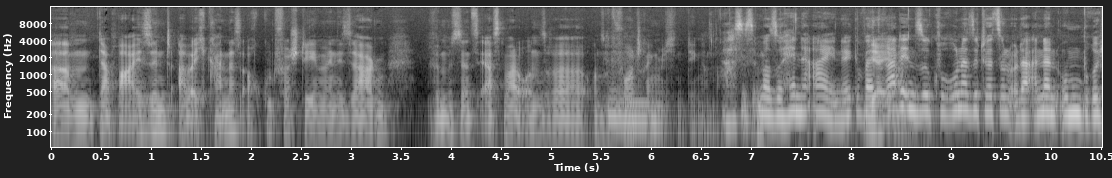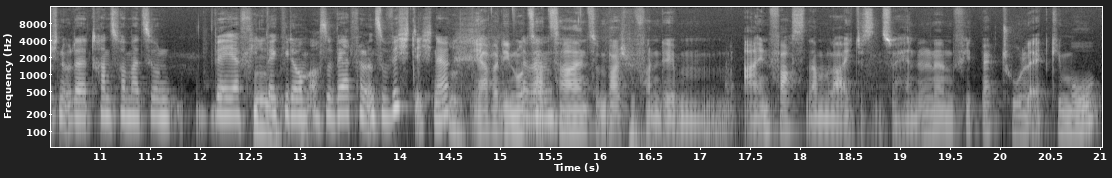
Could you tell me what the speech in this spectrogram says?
ähm, dabei sind. Aber ich kann das auch gut verstehen, wenn die sagen, wir müssen jetzt erstmal unsere, unsere hm. vordränglichen Dinge machen. Ach, es ist immer so Henne-Ei, ne? Weil ja, gerade ja. in so Corona-Situationen oder anderen Umbrüchen oder Transformationen wäre ja Feedback hm. wiederum auch so wertvoll und so wichtig, ne? Ja, aber die Nutzerzahlen zum Beispiel von dem einfachsten, am leichtesten zu handelnden Feedback-Tool Edkimo,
